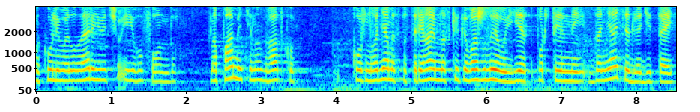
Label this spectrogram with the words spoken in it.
Миколі Валерійовичу і його фонду. На пам'ять і на згадку. Кожного дня ми спостерігаємо, наскільки важливо є спортивні заняття для дітей.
